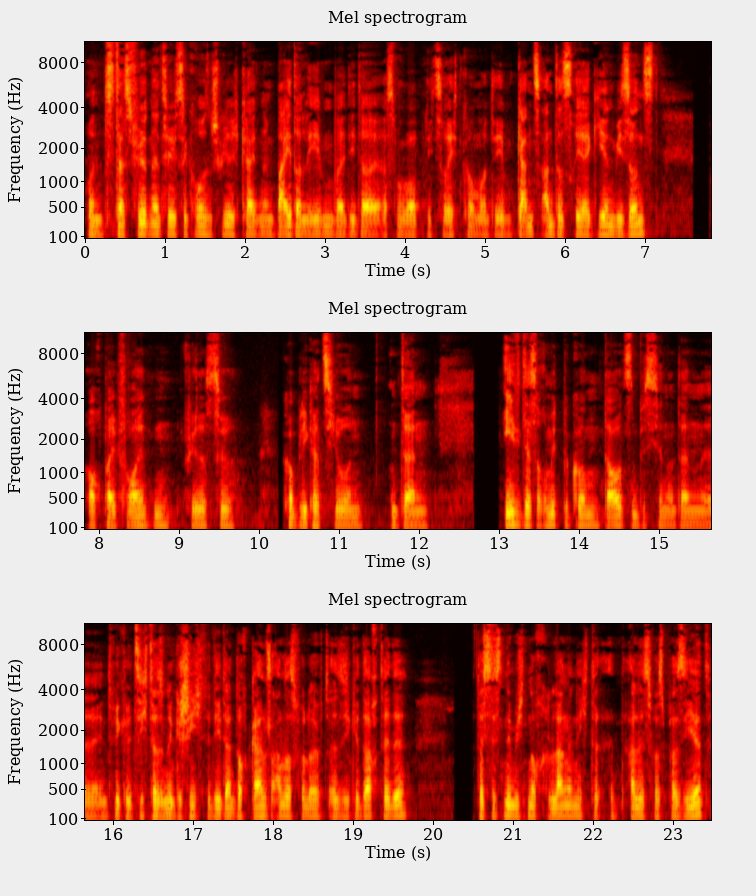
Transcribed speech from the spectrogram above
Und das führt natürlich zu großen Schwierigkeiten in beider Leben, weil die da erstmal überhaupt nicht zurechtkommen und eben ganz anders reagieren wie sonst. Auch bei Freunden führt das zu Komplikationen. Und dann, ehe die das auch mitbekommen, dauert es ein bisschen und dann äh, entwickelt sich da so eine Geschichte, die dann doch ganz anders verläuft, als ich gedacht hätte. Das ist nämlich noch lange nicht alles, was passiert.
